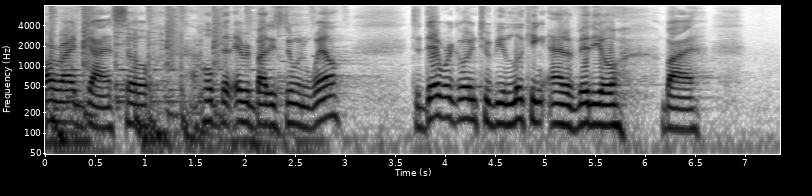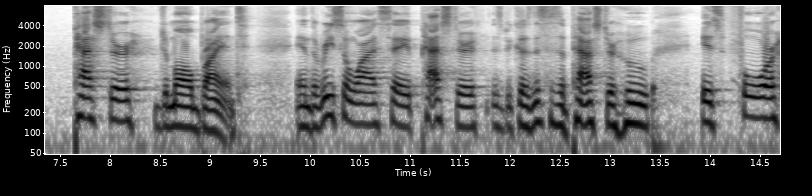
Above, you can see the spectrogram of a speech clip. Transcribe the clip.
All right, guys. So I hope that everybody's doing well. Today we're going to be looking at a video by Pastor Jamal Bryant. And the reason why I say pastor is because this is a pastor who is for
